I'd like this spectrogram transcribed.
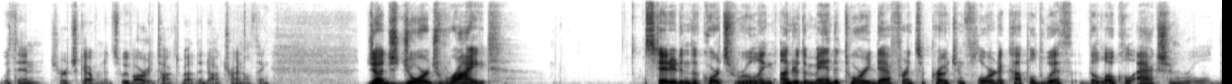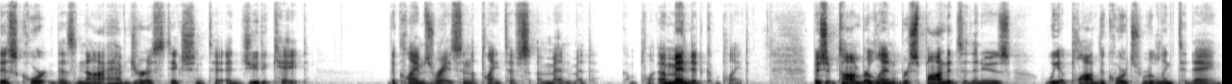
within church governance. We've already talked about the doctrinal thing. Judge George Wright stated in the court's ruling under the mandatory deference approach in Florida, coupled with the local action rule, this court does not have jurisdiction to adjudicate the claims raised in the plaintiff's amendment compla- amended complaint. Bishop Tom Berlin responded to the news We applaud the court's ruling today.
